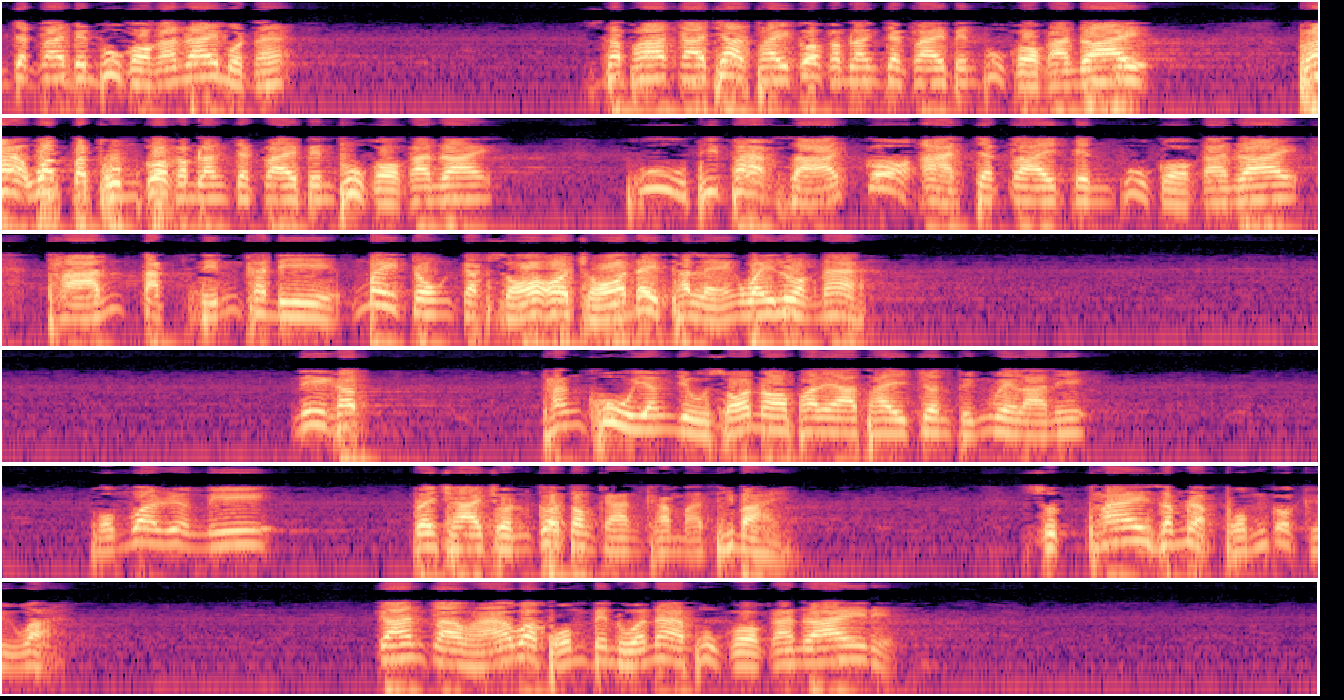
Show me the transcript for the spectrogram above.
จะกลายเป็นผู้ก่อการร้ายหมดนะ สภากาชาติไทยก็กำลังจะกลายเป็นผู้ก่อการร้าย พระวัดปทุมก็กำลังจะกลายเป็นผู้ก่อการร้าย ผู้พิพากษาก็อาจจะกลายเป็นผู้ก่อการร้าย ฐานตัดสินคดีไม่ตรงกับสอชได้ถแถลงไว้ล่วงหน้า นี่ครับ ทั้งคู่ยังอยู่สอนอพญาไทยจนถึงเวลานี้ ผมว่าเรื่องนี้ประชาชนก็ต้องการคำอธิบาย สุดท้ายสำหรับผมก็คือว่า การกล่าวหาว่าผมเป็นหัวหน้าผู้ก่อการร้ายเนี่ย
